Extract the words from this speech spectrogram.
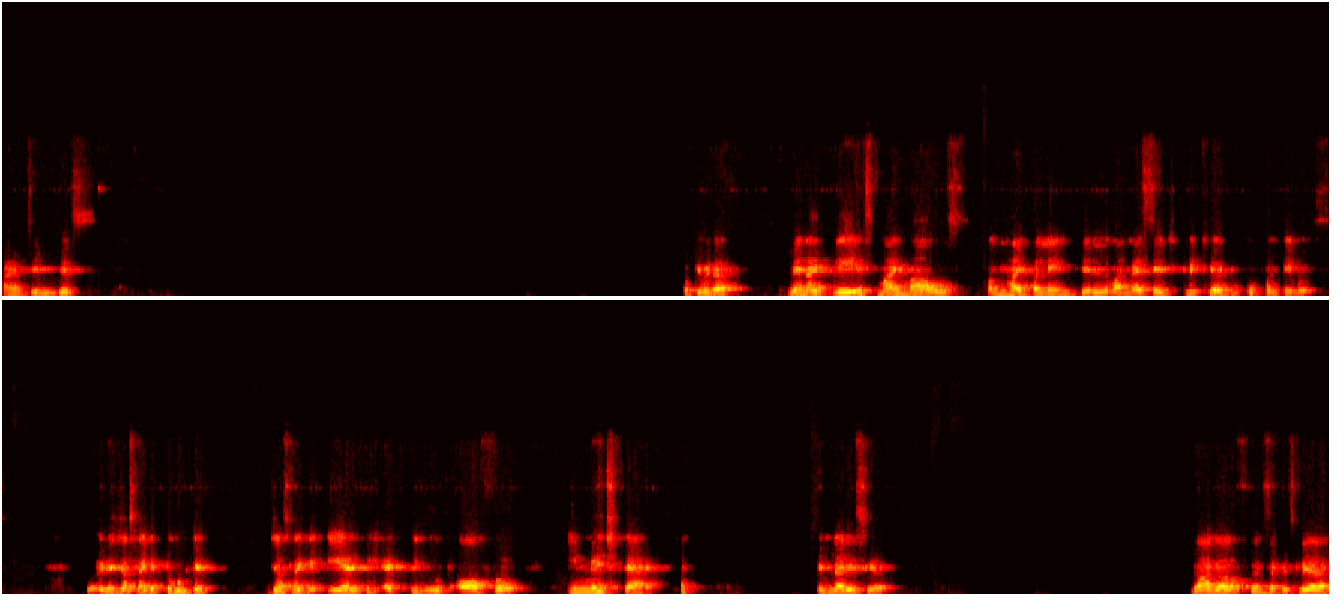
I am saving this. Okay, beta. When I place my mouse on the hyperlink, there is one message, click here to open tables. So it is just like a tooltip, just like a ALT attribute of image tag. Similar is here. Raghav, concept is clear?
